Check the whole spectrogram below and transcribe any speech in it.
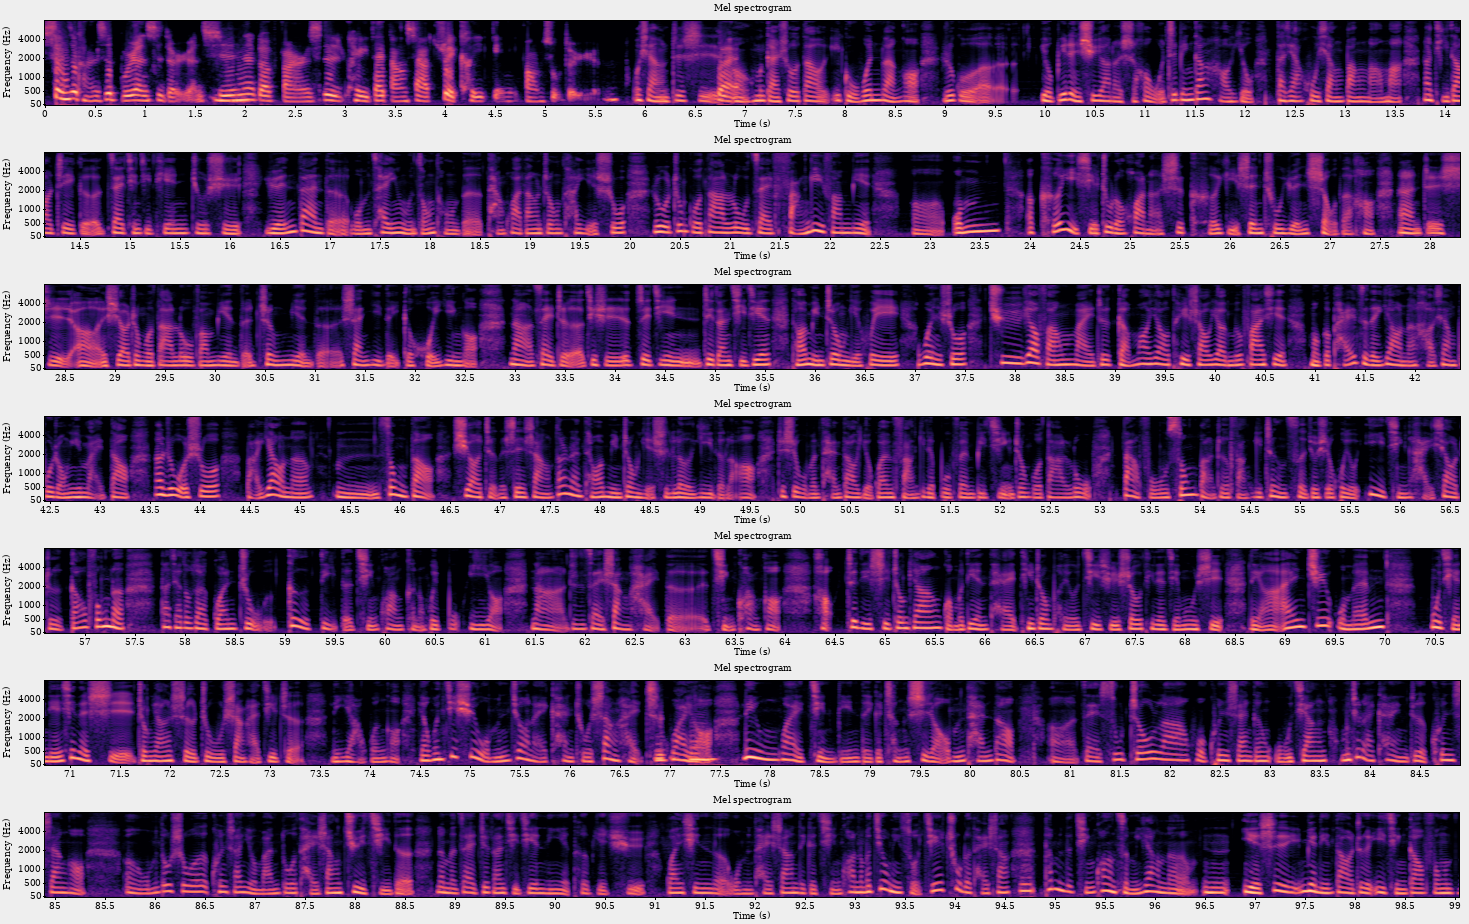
甚至可能是不认识的人，其实那个反而是可以在当下最可以给你帮助的人。我想这是对、哦、我们感受到一股温暖哦。如果有别人需要的时候，我这边刚好有大家互相帮忙嘛。那提到这个，在前几天就是元旦的我们蔡英文总统的谈话当中，他也说，如果中国大陆在防疫方面。呃，我们呃可以协助的话呢，是可以伸出援手的哈。当然，这是呃需要中国大陆方面的正面的善意的一个回应哦。那再者，其实最近这段期间，台湾民众也会问说，去药房买这个感冒药、退烧药，有没有发现某个牌子的药呢，好像不容易买到？那如果说把药呢，嗯，送到需要者的身上，当然台湾民众也是乐意的了啊、这是我们谈到有关防疫的部分，毕竟中国大陆。路大幅松绑这个防疫政策，就是会有疫情海啸这个高峰呢，大家都在关注各地的情况可能会不一哦。那这是在上海的情况哈。好，这里是中央广播电台听众朋友继续收听的节目是两岸 ING，我们。目前连线的是中央社驻上海记者李雅文哦，雅文继续，我们就要来看出上海之外哦，另外紧邻的一个城市哦，我们谈到呃，在苏州啦或昆山跟吴江，我们就来看这个昆山哦，呃，我们都说昆山有蛮多台商聚集的，那么在这段期间，你也特别去关心了我们台商的一个情况，那么就你所接触的台商，他们的情况怎么样呢？嗯，也是面临到这个疫情高峰。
